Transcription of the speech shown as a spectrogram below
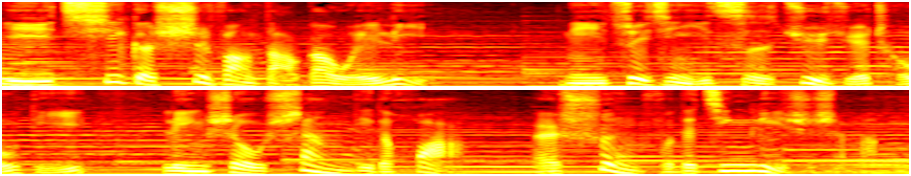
以七个释放祷告为例，你最近一次拒绝仇敌，领受上帝的话。而顺服的经历是什么？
